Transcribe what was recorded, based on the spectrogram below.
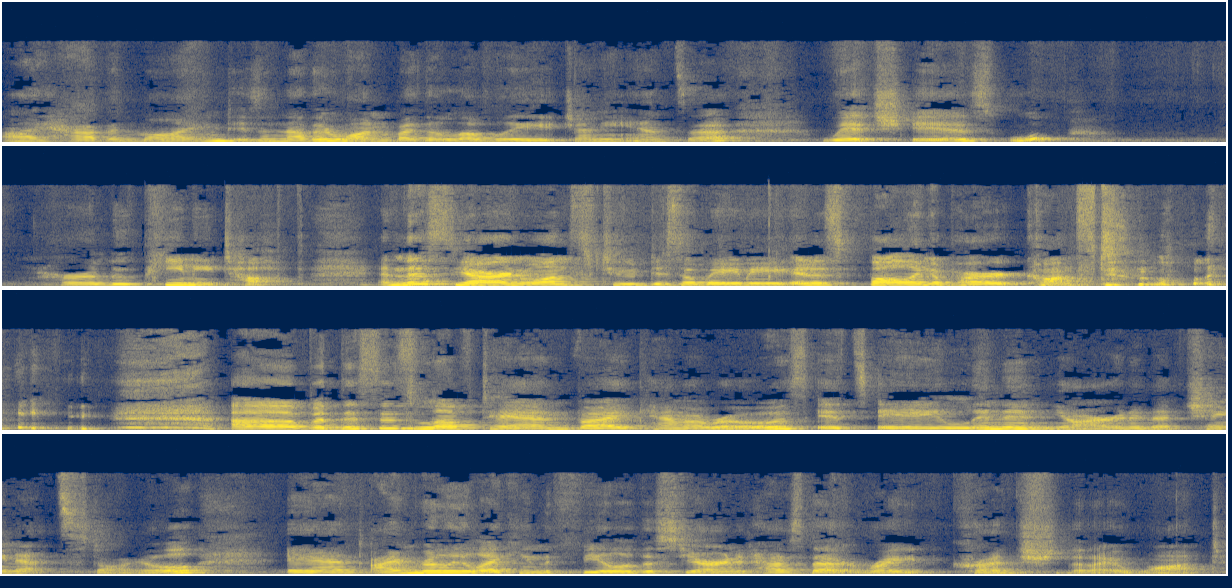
I have in mind is another one by the lovely Jenny Ansah, which is, whoop, her Lupiini top. And this yarn wants to disobey me. It is falling apart constantly. uh, but this is Lovetand by CaMaRose. It's a linen yarn in a chainette style and I'm really liking the feel of this yarn. It has that right crunch that I want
